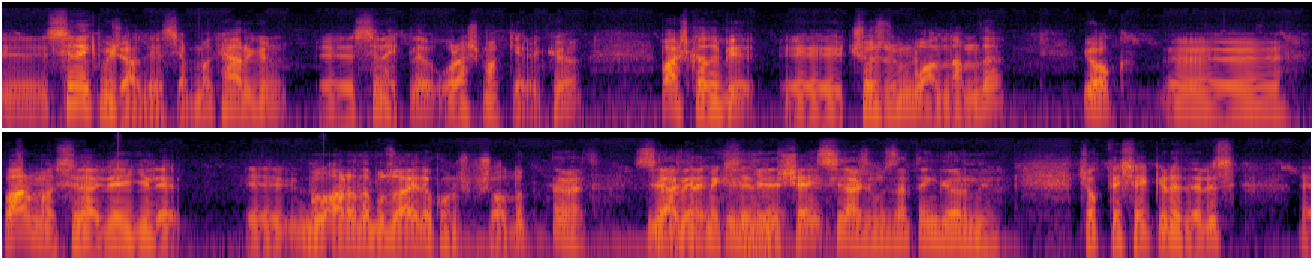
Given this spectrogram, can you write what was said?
e, sinek mücadelesi yapmak. Her gün e, sinekle uğraşmak gerekiyor. Başka da bir e, çözümü bu anlamda yok. E, var mı silajla ilgili? E, bu arada buzayı da konuşmuş olduk. Evet. İlave Silajla etmek istediğin ilgili bir şey? Silajımız zaten görünüyor. Çok teşekkür ederiz. E,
